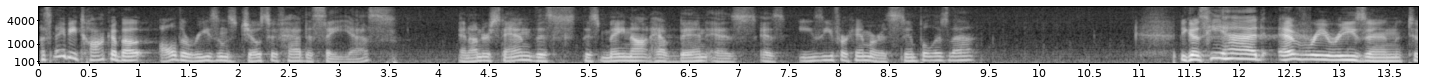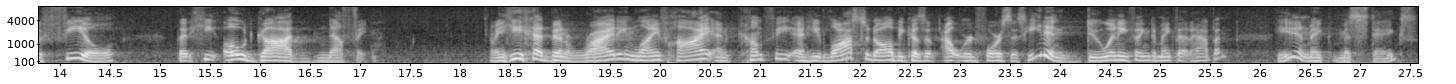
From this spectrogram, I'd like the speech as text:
Let's maybe talk about all the reasons Joseph had to say yes and understand this this may not have been as as easy for him or as simple as that because he had every reason to feel that he owed God nothing. I mean, he had been riding life high and comfy, and he lost it all because of outward forces. He didn't do anything to make that happen, he didn't make mistakes.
